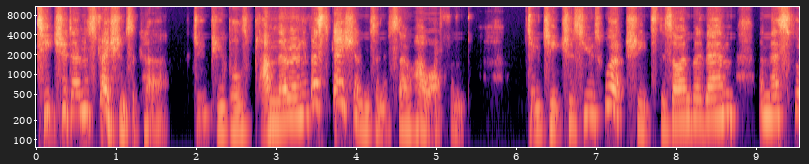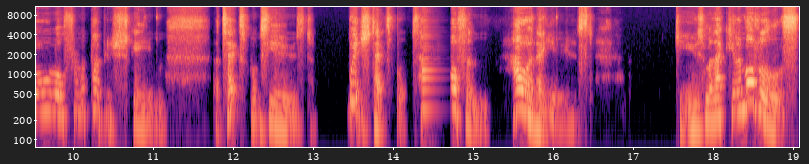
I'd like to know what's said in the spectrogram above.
teacher demonstrations occur? Do pupils plan their own investigations? And if so, how often? Do teachers use worksheets designed by them and their school or from a published scheme? Are textbooks used? Which textbooks? How often? How are they used? Do you use molecular models?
